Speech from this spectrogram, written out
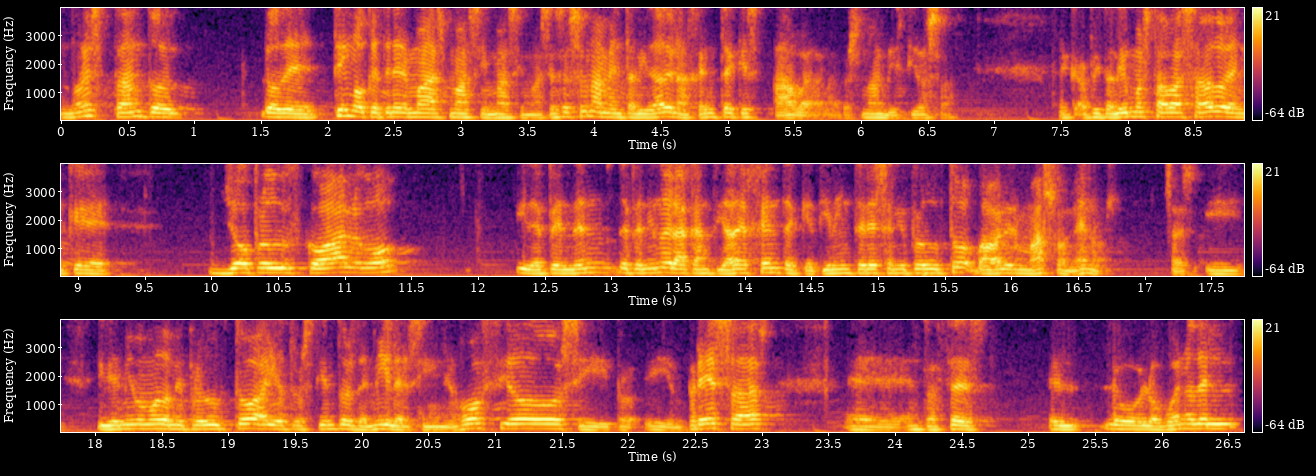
no es tanto lo de tengo que tener más, más y más y más. Esa es una mentalidad de una gente que es ávara, una persona ambiciosa. El capitalismo está basado en que yo produzco algo y dependen- dependiendo de la cantidad de gente que tiene interés en mi producto, va a valer más o menos. ¿sabes? Y, y del mismo modo, mi producto hay otros cientos de miles, y negocios, y empresas. Eh, entonces, el- lo, lo bueno del,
